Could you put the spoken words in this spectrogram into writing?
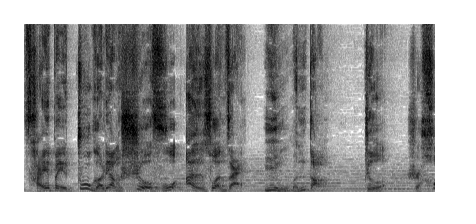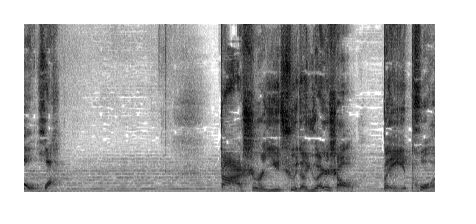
才被诸葛亮设伏暗算在木门道。这是后话。大势已去的袁绍被迫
